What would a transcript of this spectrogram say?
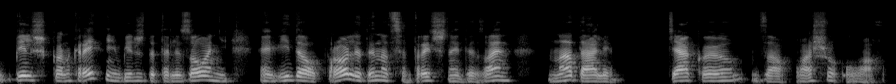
більш конкретні, більш деталізовані е, відео про людиноцентричний дизайн надалі. Дякую за вашу увагу.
